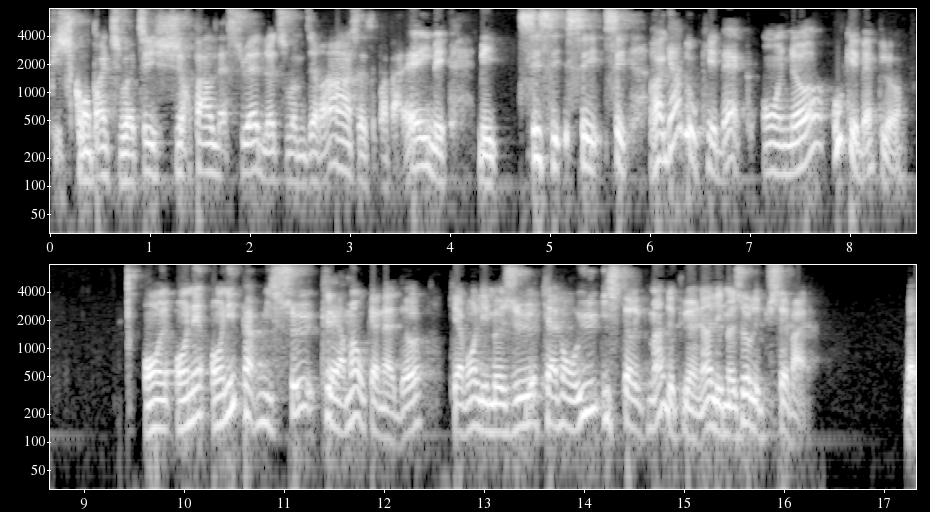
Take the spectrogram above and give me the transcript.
puis je comprends que tu vas, tu sais, je reparle de la Suède là, tu vas me dire ah ça c'est pas pareil, mais mais c'est c'est regarde au Québec, on a au Québec là, on, on est on est parmi ceux clairement au Canada qui avons les mesures, eu historiquement depuis un an les mesures les plus sévères. Ben,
